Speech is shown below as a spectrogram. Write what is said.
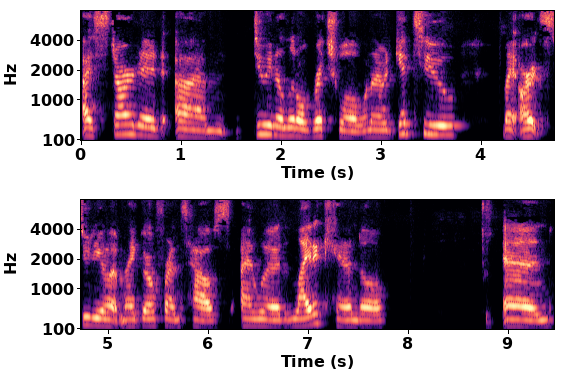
I started um, doing a little ritual. When I would get to my art studio at my girlfriend's house, I would light a candle and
